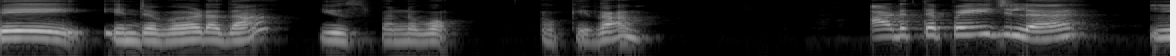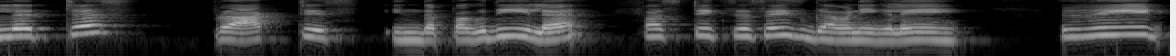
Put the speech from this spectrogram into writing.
தே என்ற வேர்டை தான் யூஸ் பண்ணுவோம். ஓகேவா அடுத்த பேஜில் லெட்டஸ் ப்ராக்டிஸ் இந்த பகுதியில் ஃபஸ்ட் எக்ஸசைஸ் கவனிங்களேன் ரீட்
